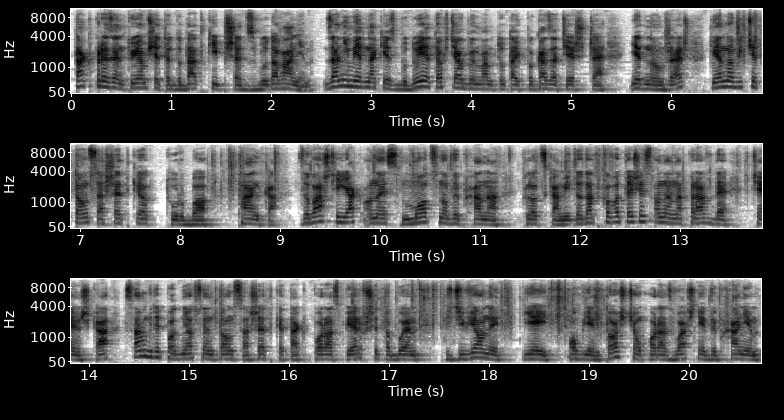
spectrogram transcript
Tak prezentują się te dodatki przed zbudowaniem. Zanim jednak je zbuduję, to chciałbym Wam tutaj pokazać jeszcze jedną rzecz, mianowicie tą saszetkę od Turbo Tanka. Zobaczcie, jak ona jest mocno wypchana klockami. Dodatkowo też jest ona naprawdę ciężka. Sam gdy podniosłem tą saszetkę tak po raz pierwszy, to byłem zdziwiony jej objętością oraz właśnie wypchaniem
